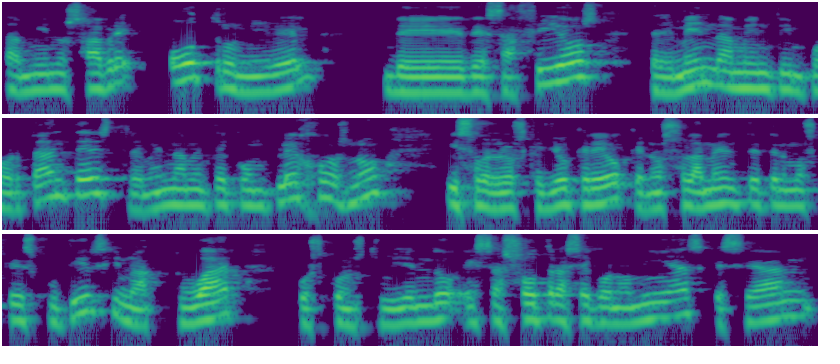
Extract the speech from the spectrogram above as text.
también nos abre otro nivel de desafíos tremendamente importantes, tremendamente complejos, ¿no? Y sobre los que yo creo que no solamente tenemos que discutir, sino actuar, pues construyendo esas otras economías que sean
